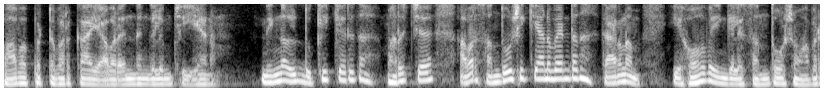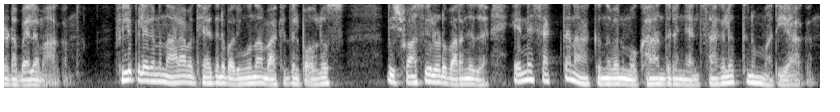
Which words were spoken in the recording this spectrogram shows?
പാവപ്പെട്ടവർക്കായി അവർ എന്തെങ്കിലും ചെയ്യണം. നിങ്ങൾ ദുഃഖിക്കരുത്. മറിച്ച് അവർ സന്തോഷിക്കുകയാണ് വേണ്ടത്. കാരണം യഹോവയെങ്കിലെ സന്തോഷം അവരുടെ ബലമാകുന്നു. ഫിലിപ്പ് ലേഖന നാലാം അധ്യായത്തിന്റെ പതിമൂന്നാം വാക്യത്തിൽ പൗലോസ് വിശ്വാസികളോട് പറഞ്ഞത് എന്നെ ശക്തനാക്കുന്നവൻ മുഖാന്തരം ഞാൻ സകലത്തിനും മതിയാകുന്നു.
